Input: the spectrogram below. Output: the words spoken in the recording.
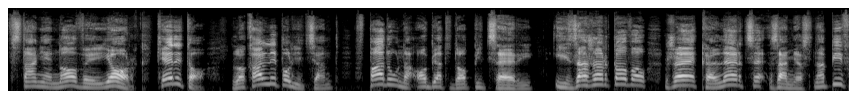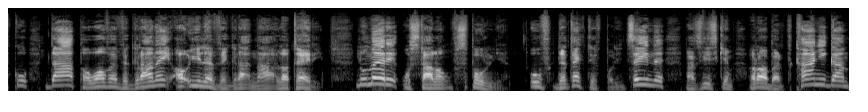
w stanie Nowy Jork. Kiedy to lokalny policjant wpadł na obiad do pizzerii i zażartował, że kelnerce zamiast napiwku da połowę wygranej, o ile wygra na loterii. Numery ustalą wspólnie. Ów detektyw policyjny nazwiskiem Robert Cunningham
